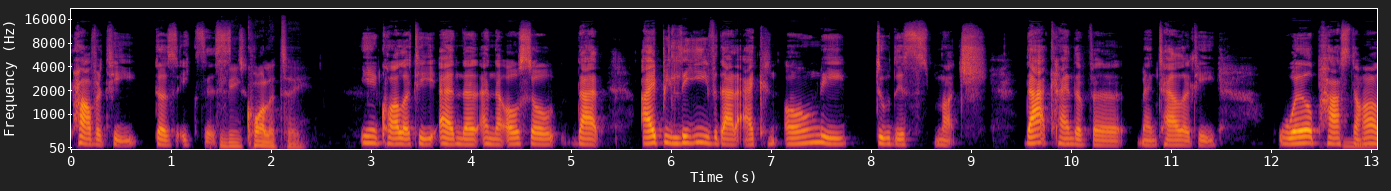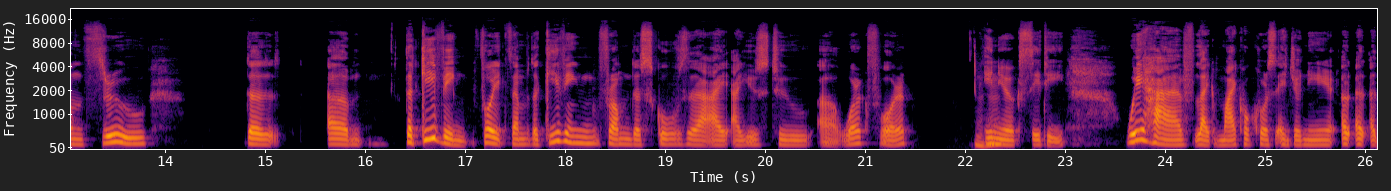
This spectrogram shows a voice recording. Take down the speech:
poverty does exist Inequality. inequality and and also that I believe that I can only do this much. That kind of a mentality will pass on through the um, the giving. For example, the giving from the schools that I, I used to uh, work for in Mhm. New York City. We have like Microsoft engineer uh, uh, uh,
